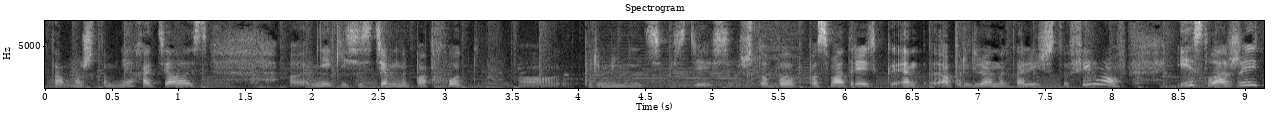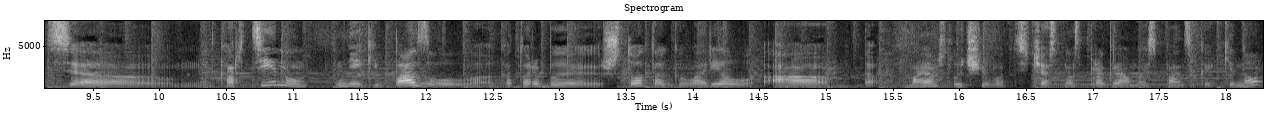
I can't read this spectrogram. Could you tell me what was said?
потому что мне хотелось Э, некий системный подход э, применить здесь, чтобы посмотреть определенное количество фильмов и сложить э, картину, некий пазл, который бы что-то говорил о... Да, в моем случае, вот сейчас у нас программа «Испанское кино»,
